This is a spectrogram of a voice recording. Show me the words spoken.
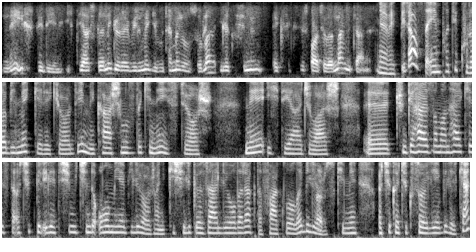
ne istediğini, ihtiyaçlarını görebilme gibi temel unsurlar iletişimin eksiksiz parçalarından bir tanesi. Evet, biraz da empati kurabilmek gerekiyor değil mi? Karşımızdaki ne istiyor? Neye ihtiyacı var? E, çünkü her zaman herkes de açık bir iletişim içinde olmayabiliyor. Hani kişilik özelliği olarak da farklı olabiliyoruz. Kimi açık açık söyleyebilirken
